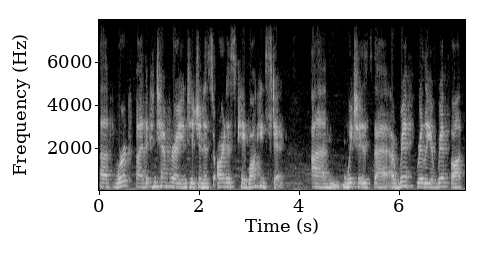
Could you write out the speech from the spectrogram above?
of work by the contemporary indigenous artist Kay WalkingStick. um, which is uh, a riff, really a riff off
